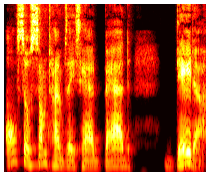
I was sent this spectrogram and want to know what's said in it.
Also, sometimes they had bad data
